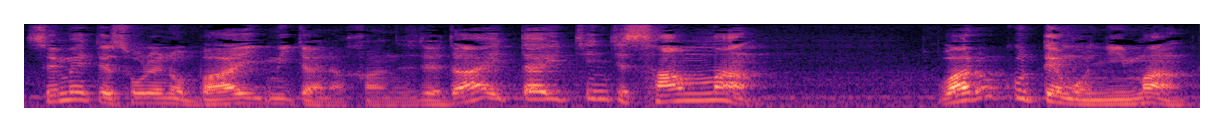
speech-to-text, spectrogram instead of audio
せめてそれの倍みたいな感じでだいたい1日3万悪くても2万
